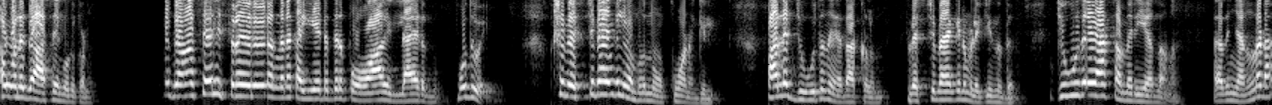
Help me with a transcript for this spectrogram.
അതുപോലെ ഗാസയും കൊടുക്കണം. അപ്പൊ ഗാസയിൽ ഇസ്രായേലുകൾ അങ്ങനെ കയ്യേറ്റത്തിന് പോവാറില്ലായിരുന്നു പൊതുവെ. പക്ഷെ വെസ്റ്റ് ബാങ്കിൽ നമ്മൾ നോക്കുവാണെങ്കിൽ പല ജൂത നേതാക്കളും വെസ്റ്റ് ബാങ്കിനെ വിളിക്കുന്നത് ജൂതയ സമരിയ എന്നാണ്. അതായത് ഞങ്ങളുടെ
